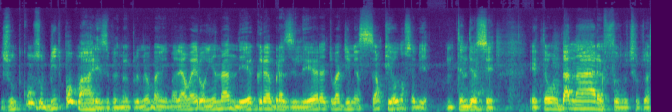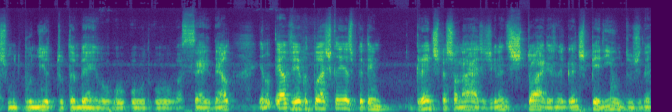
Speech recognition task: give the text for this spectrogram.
junto com o Zumbi de Palmares. Para mim, pra mim, uma, uma, uma heroína negra brasileira de uma dimensão que eu não sabia, entendeu? Assim, então, Danara, foi, eu acho muito bonito também o, o, o, a série dela. E não tem a ver com. Que é isso, porque tem grandes personagens, grandes histórias, né, grandes períodos, né?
